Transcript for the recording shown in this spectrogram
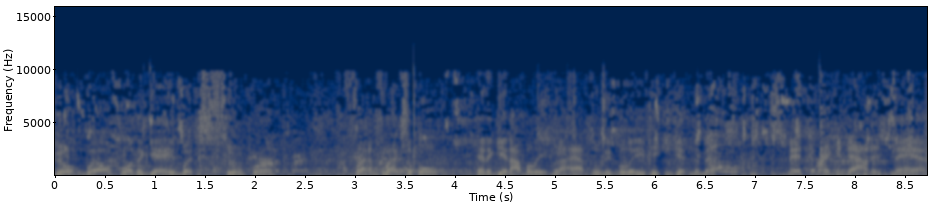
built well for the game, but super flexible. And again, I believe, I absolutely believe he can get in the mix. Smith breaking down his man.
